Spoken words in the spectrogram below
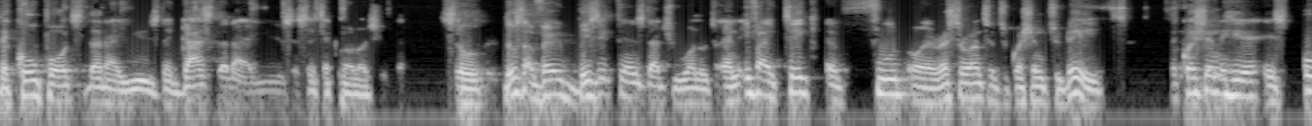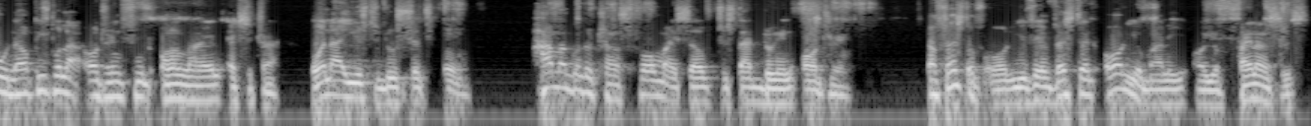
the coal ports that I use, the gas that I use is a technology. So those are very basic things that you want to. And if I take a food or a restaurant into question today, the question here is, oh, now people are ordering food online, etc. When I used to do sit in, how am I going to transform myself to start doing ordering? Now, first of all, you've invested all your money or your finances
